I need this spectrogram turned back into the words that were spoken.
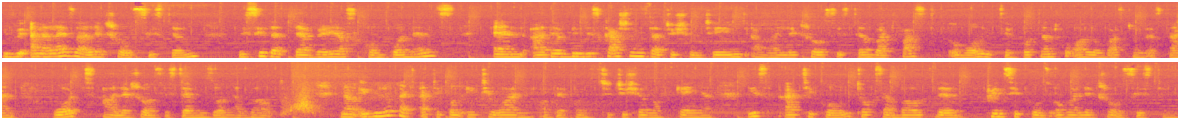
If we analyze the electoral system, we see that there are various components and uh, there have been discussions that we should change our electoral system but first of all it's important for all of us to understand what our electoral system is all about. Now if you look at article 81 of the constitution of Kenya, this article talks about the principles of our electoral system.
